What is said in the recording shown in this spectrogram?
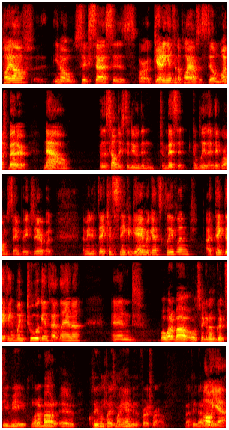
playoffs, you know, success is or getting into the playoffs is still much better now for the Celtics to do than to miss it completely. I think we're on the same page there. But I mean, if they can sneak a game against Cleveland, I think they can win two against Atlanta, and Well, what about? Well, speaking of good TV, what about if Cleveland plays Miami in the first round? I think that. oh yeah,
